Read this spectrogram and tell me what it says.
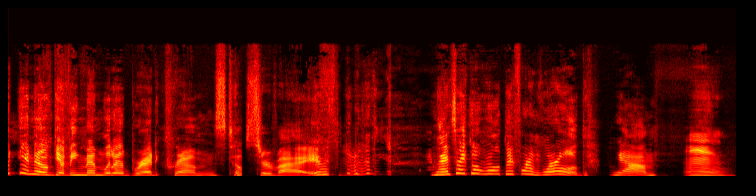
you know giving them little breadcrumbs to survive. That's like a whole different world. Yeah. Mm.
